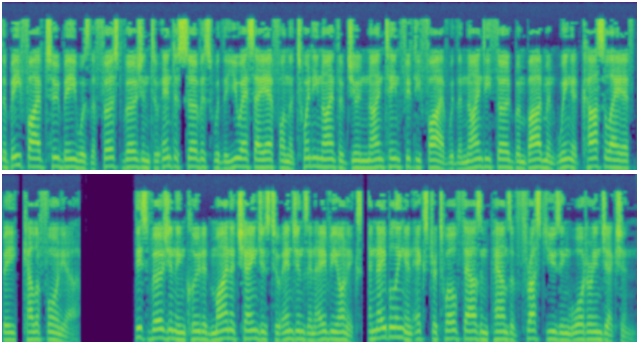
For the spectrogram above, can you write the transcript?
the B-52B was the first version to enter service with the USAF on 29 June 1955 with the 93rd Bombardment Wing at Castle AFB, California. This version included minor changes to engines and avionics, enabling an extra 12,000 pounds of thrust using water injection.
